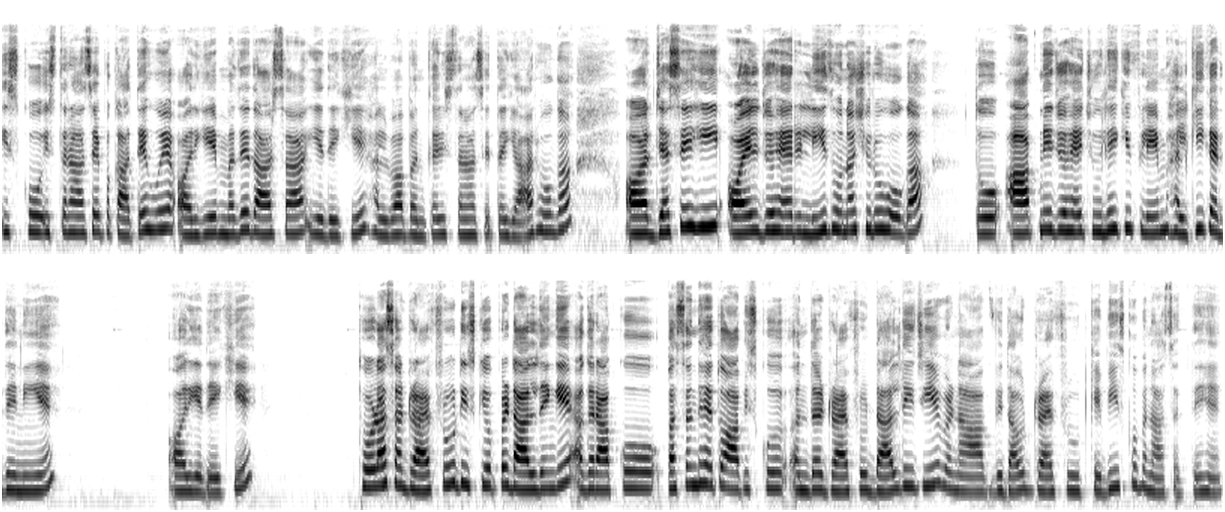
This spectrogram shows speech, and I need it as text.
इसको इस तरह से पकाते हुए और ये मज़ेदार सा, ये देखिए, हलवा बनकर इस तरह से तैयार होगा। और जैसे ही ऑयल जो है रिलीज़ होना शुरू होगा तो आपने जो है चूल्हे की फ्लेम हल्की कर देनी है। और ये देखिए थोड़ा सा ड्राई फ्रूट इसके ऊपर डाल देंगे। अगर आपको पसंद है तो आप इसको अंदर ड्राई फ्रूट डाल दीजिए, वरना आप विदाउट ड्राई फ्रूट के भी इसको बना सकते हैं।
